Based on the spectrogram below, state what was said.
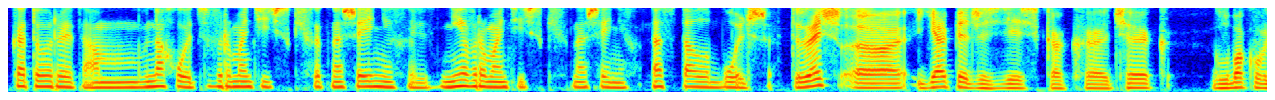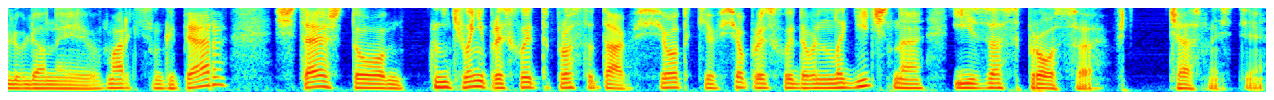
которые там находятся в романтических отношениях или не в романтических отношениях. Нас стало больше. Ты знаешь, э, я опять же здесь как э, человек глубоко влюбленный в маркетинг и пиар, считаю, что ничего не происходит просто так. Все-таки все происходит довольно логично из-за спроса в частности.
